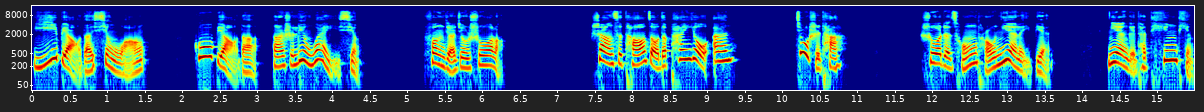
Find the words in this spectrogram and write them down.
姨表的姓王，姑表的当然是另外一姓。”凤姐就说了。上次逃走的潘佑安，就是他。说着，从头念了一遍，念给他听听。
